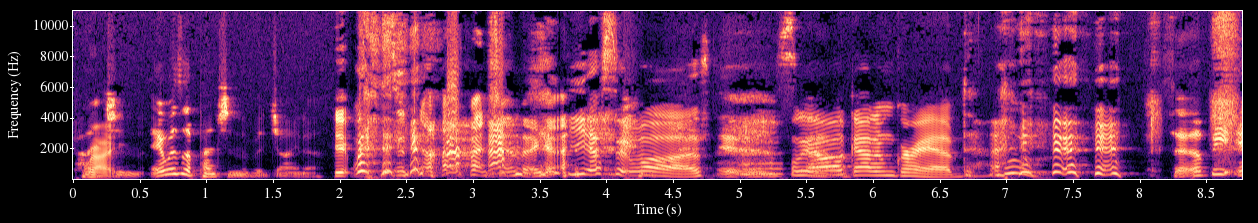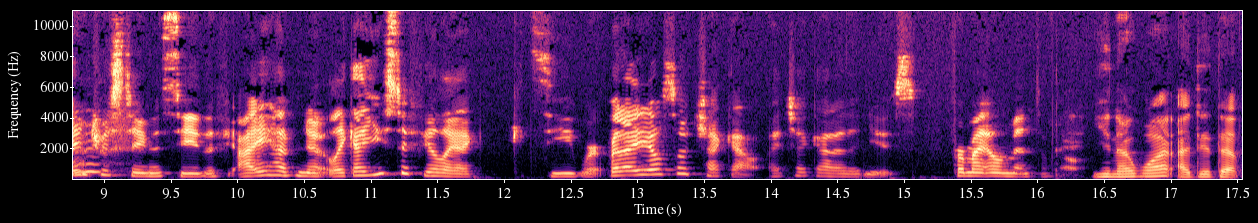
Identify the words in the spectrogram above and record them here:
punch. Right. In, it was a punch in the vagina. It was. Punch in the yes, it was. It was, we uh, all got him grabbed. So it'll be interesting to see the. f- I have no like. I used to feel like I could see where, but I also check out. I check out of the news for my own mental health. you know what? I did that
